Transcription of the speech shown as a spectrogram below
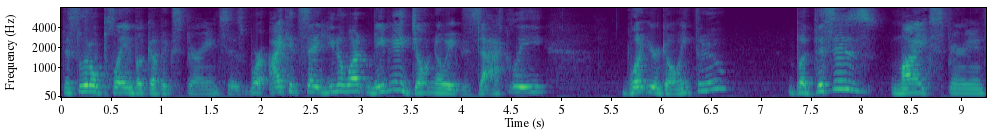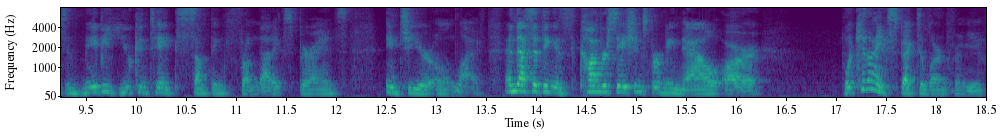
this little playbook of experiences where I could say, you know what, maybe I don't know exactly what you're going through, but this is my experience and maybe you can take something from that experience into your own life. And that's the thing is conversations for me now are what can I expect to learn from you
